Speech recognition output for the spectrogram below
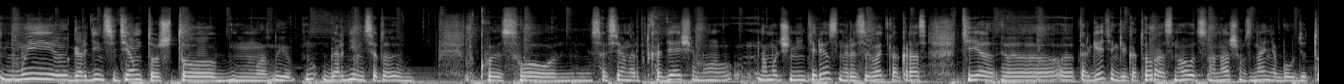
мы гордимся тем, то, что ну, гордимся это такое слово не совсем наверное, подходящее, но нам очень интересно развивать как раз те э, таргетинги, которые основываются на нашем знании об аудитории.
